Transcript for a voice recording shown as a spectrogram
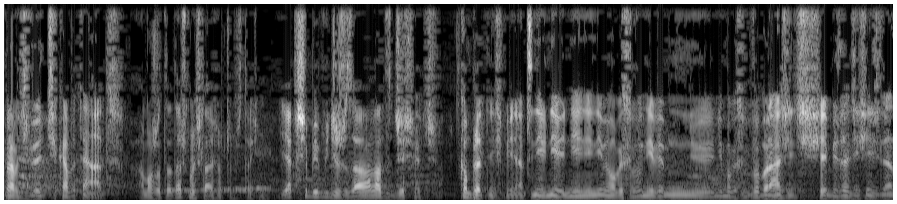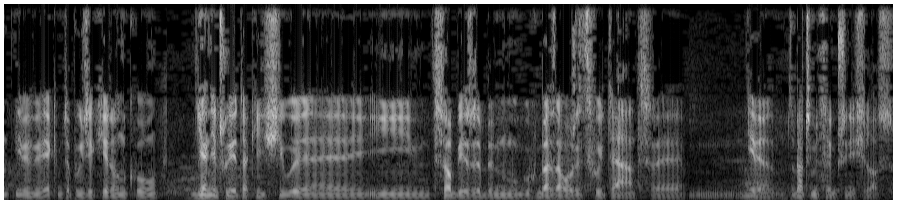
prawdziwy, ciekawy teatr. A może ty też myślałeś o czymś takim? Jak siebie widzisz za lat 10? Kompletnie śpię. Znaczy nie, nie, nie, nie, nie mogę sobie, nie wiem, nie, nie mogę sobie wyobrazić siebie za 10 lat, nie wiem w jakim to pójdzie kierunku. Ja nie czuję takiej siły e, i w sobie, żebym mógł chyba założyć swój teatr. E, Nie wiem, zobaczymy co im przyniesie los.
